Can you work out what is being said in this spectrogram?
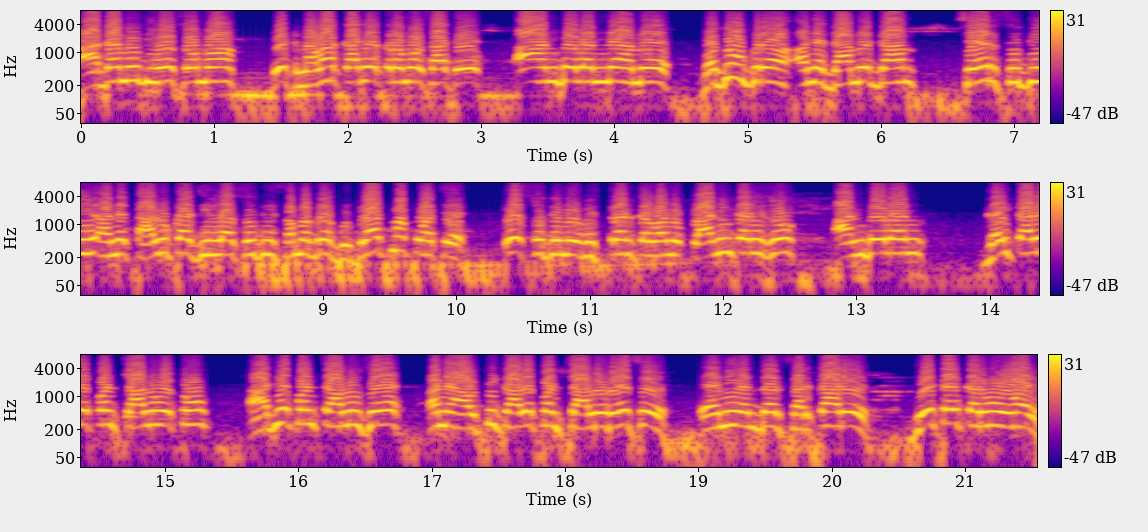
આગામી દિવસોમાં એક નવા કાર્યક્રમો સાથે આ આંદોલનને અમે વધુ ઉગ્ર અને ગામે ગામ શહેર સુધી અને તાલુકા જિલ્લા સુધી સમગ્ર ગુજરાતમાં પહોંચે એ સુધીનું વિસ્તરણ કરવાનું પ્લાનિંગ કરીશું. આંદોલન ગઈકાલે પણ ચાલુ હતું આજે પણ ચાલુ છે અને આવતીકાલે પણ ચાલુ રહેશે. એની અંદર સરકારે જે કંઈ કરવું હોય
